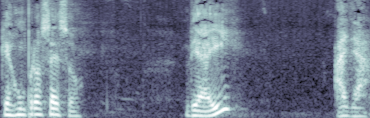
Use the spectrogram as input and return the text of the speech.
que es un proceso de ahí allá.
